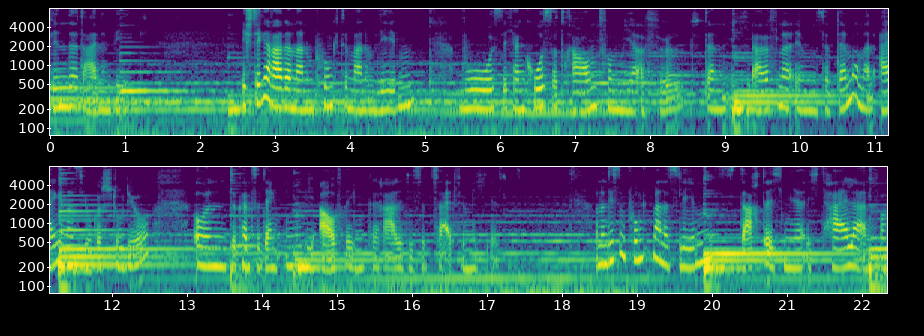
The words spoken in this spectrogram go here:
Finde deinen Weg. Ich stehe gerade an einem Punkt in meinem Leben, wo sich ein großer Traum von mir erfüllt, denn ich eröffne im September mein eigenes Yoga-Studio und du kannst dir denken, wie aufregend gerade diese Zeit für mich ist. Und an diesem Punkt meines Lebens dachte ich mir, ich teile einfach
